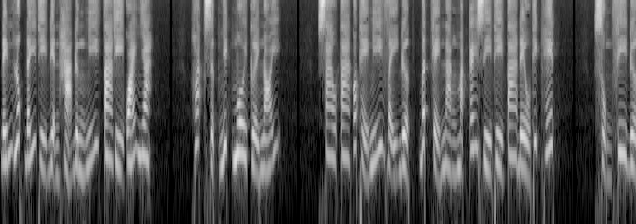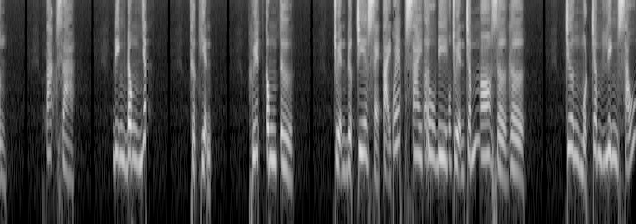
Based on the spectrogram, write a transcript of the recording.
Đến lúc đấy thì điện hạ đừng nghĩ ta kỳ quái nha. Hoác sực nhích môi cười nói. Sao ta có thể nghĩ vậy được, bất kể nàng mặc cái gì thì ta đều thích hết. Sủng phi đường. Tác giả. Đinh đông nhất. Thực hiện. Huyết công từ. Chuyện được chia sẻ tại website odchuyện.org. Chương 106.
